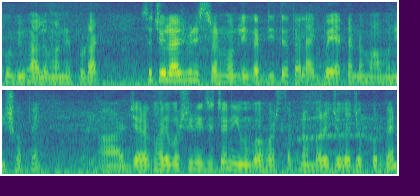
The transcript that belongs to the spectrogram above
খুবই ভালো মানের প্রোডাক্ট সো চলে আসবেন ইস্টার্ন মল্লিকার দ্বিতীয় তলা, এক বাই একান্ন মামনি শপে আর যারা ঘরে বসে নিতে চান, ইমো বা হোয়াটসঅ্যাপ নম্বরে যোগাযোগ করবেন।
